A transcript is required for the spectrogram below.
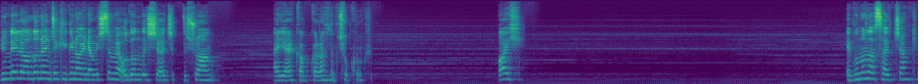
Dün değil ondan önceki gün oynamıştım ve odanın ışığı açıktı. Şu an her yer kapkaranlık. Çok korkuyorum. Ay. E bunu nasıl açacağım ki?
